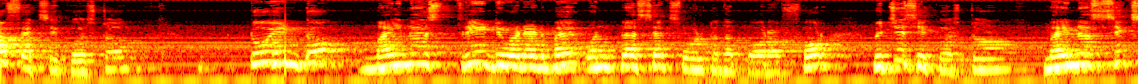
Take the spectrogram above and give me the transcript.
of x equals to 2 into minus 3 divided by 1 plus x whole to the power of 4 which is equals to minus 6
